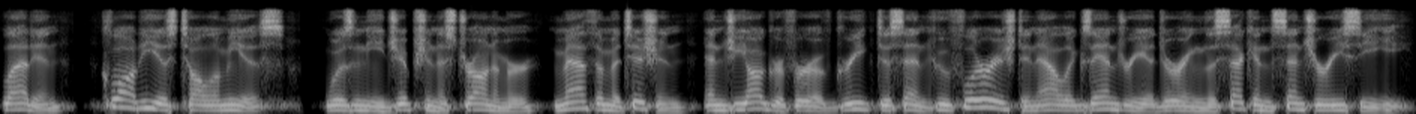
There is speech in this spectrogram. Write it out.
Latin, Claudius Ptolemaeus, was an Egyptian astronomer, mathematician, and geographer of Greek descent who flourished in Alexandria during the 2nd century CE.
